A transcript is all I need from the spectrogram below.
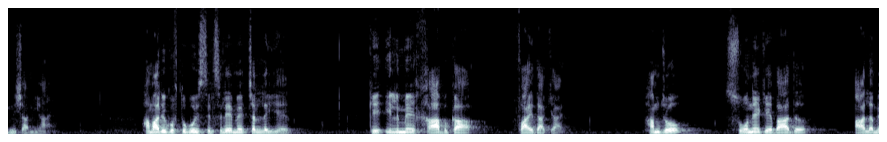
निशानियाँ हैं। हमारी गुफ्तु इस सिलसिले में चल रही है कि इल्म ख्वाब का फ़ायदा क्या है। हम जो सोने के बाद आलम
